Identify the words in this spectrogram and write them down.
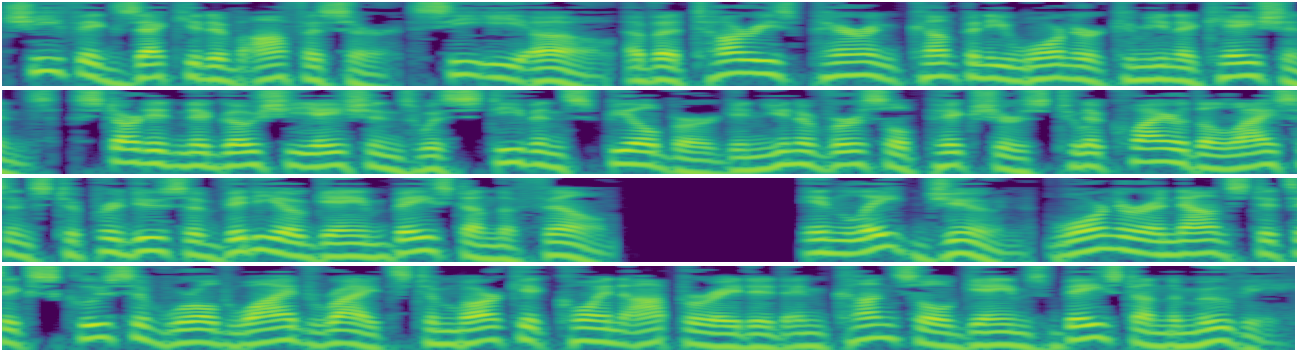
Chief Executive Officer (CEO) of Atari's parent company Warner Communications, started negotiations with Steven Spielberg and Universal Pictures to acquire the license to produce a video game based on the film. In late June, Warner announced its exclusive worldwide rights to market coin-operated and console games based on the movie.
